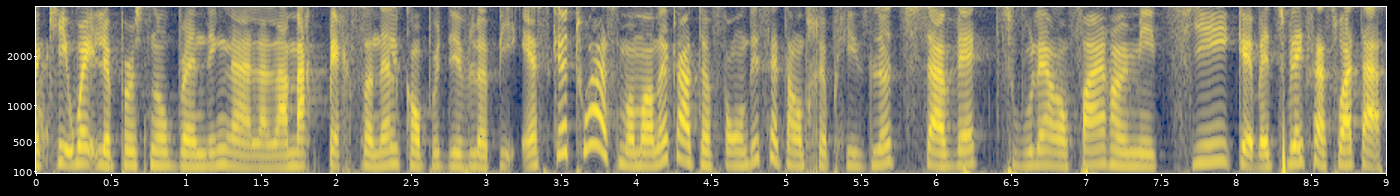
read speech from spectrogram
OK, ouais, le personal branding, la marque personnelle qu'on peut développer. Est-ce que toi, à ce moment-là, quand tu as fondé cette entreprise-là, tu savais que tu voulais en faire un métier, que ben, tu voulais que ça soit ta,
